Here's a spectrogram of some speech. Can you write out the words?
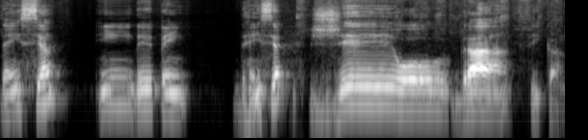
independência, independência geográfica.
